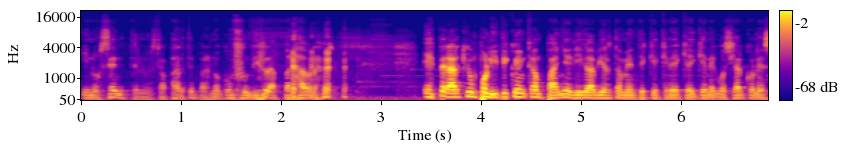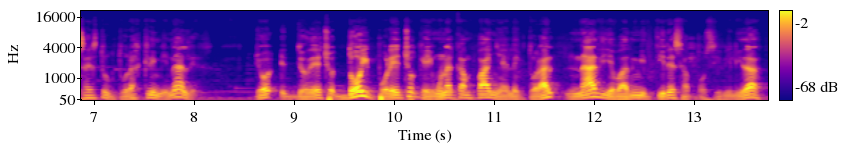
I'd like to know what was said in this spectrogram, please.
inocente de nuestra parte, para no confundir las palabras, esperar que un político en campaña diga abiertamente que cree que hay que negociar con esas estructuras criminales. Yo, yo de hecho doy por hecho que en una campaña electoral nadie va a admitir esa posibilidad.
